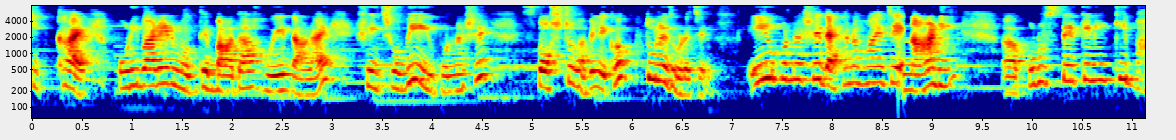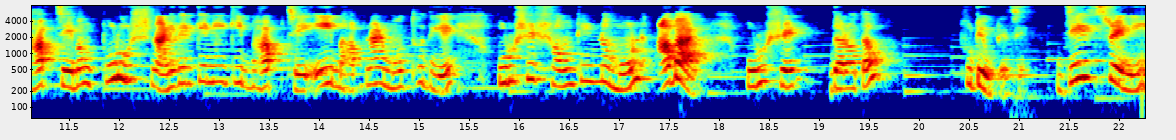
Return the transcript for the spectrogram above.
শিক্ষায় পরিবারের মধ্যে বাধা হয়ে দাঁড়ায়, সেই ছবি এই উপন্যাসে স্পষ্টভাবে লেখক তুলে ধরেছেন। এই উপন্যাসে দেখানো হয় যে নারী পুরুষদেরকে নিয়ে কি ভাবছে এবং পুরুষ নারীদেরকে নিয়ে কি ভাবছে, এই ভাবনার মধ্য দিয়ে পুরুষের সংকীর্ণ মন আবার পুরুষের উদারতাও ফুটে উঠেছে। যে শ্রেণি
